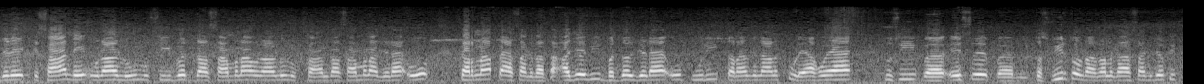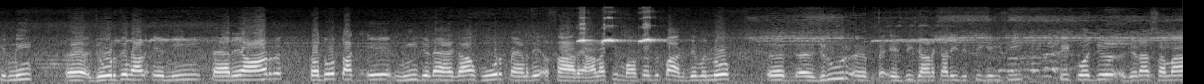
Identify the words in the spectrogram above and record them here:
ਜਿਹੜੇ ਕਿਸਾਨ ਨੇ ਉਹਨਾਂ ਨੂੰ ਮੁਸੀਬਤ ਦਾ ਸਾਹਮਣਾ, ਉਹਨਾਂ ਨੂੰ ਨੁਕਸਾਨ ਦਾ ਸਾਹਮਣਾ ਜਿਹੜਾ ਉਹ ਕਰਨਾ ਪੈ ਸਕਦਾ। ਤਾਂ ਅਜੇ ਵੀ ਬੱਦਲ ਜਿਹੜਾ ਉਹ ਪੂਰੀ ਤਰ੍ਹਾਂ ਦੇ ਨਾਲ ਘੁਲਿਆ ਹੋਇਆ ਹੈ। ਤੁਸੀਂ ਇਸ ਤਸਵੀਰ ਤੋਂ ਅੰਦਾਜ਼ਾ ਲਗਾ ਸਕਦੇ ਹੋ ਕਿ ਕਿੰਨੀ ਜ਼ੋਰ ਦੇ ਨਾਲ ਇਹ ਮੀਂਹ ਪੈ ਰਿਹਾ ਔਰ ਕਦੋਂ ਤੱਕ ਇਹ ਮੀਂਹ ਜਿਹੜਾ ਹੈਗਾ ਹੋਰ ਪੈਣ ਦੇ ਅਸਾਰ ਹੈ। ਹਾਲਾਂਕਿ ਮੌਸਮ ਵਿਭਾਗ ਦੇ ਵੱਲੋਂ ਜ਼ਰੂਰ ਇਸ ਦੀ ਜਾਣਕਾਰੀ ਦਿੱਤੀ ਗਈ ਸੀ ਕਿ ਕੁਝ ਜਿਹੜਾ ਸਮਾਂ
